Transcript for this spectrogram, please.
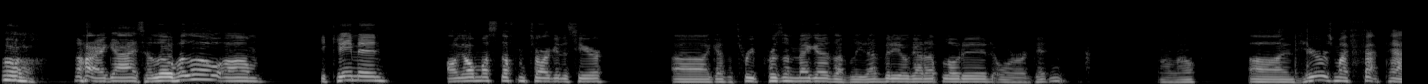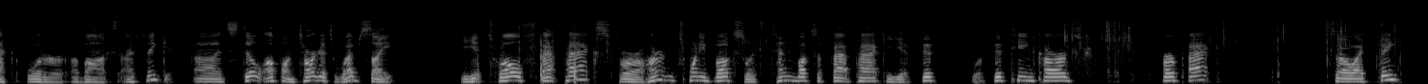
Oh, all right, guys. Hello, hello. Um, it came in. All, all my stuff from Target is here. Uh, I got the three Prizm Megas. I believe that video got uploaded or didn't. I don't know. Uh, and here's my Fat Pack order a box. I think uh, it's still up on Target's website. You get 12 Fat Packs for 120 bucks, so it's 10 bucks a Fat Pack. You get 15, what, 15 cards per pack. So I think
